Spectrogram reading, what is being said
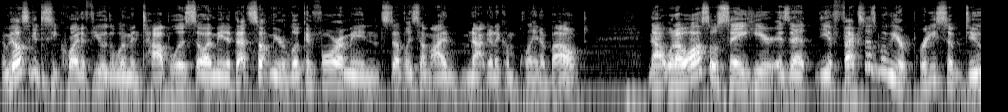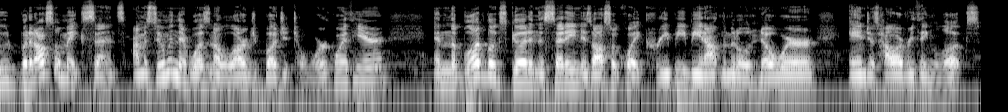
And we also get to see quite a few of the women topless. So I mean, if that's something you're looking for, I mean, it's definitely something I'm not going to complain about. Now, what I'll also say here is that the effects of this movie are pretty subdued, but it also makes sense. I'm assuming there wasn't a large budget to work with here, and the blood looks good, and the setting is also quite creepy, being out in the middle of nowhere and just how everything looks.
